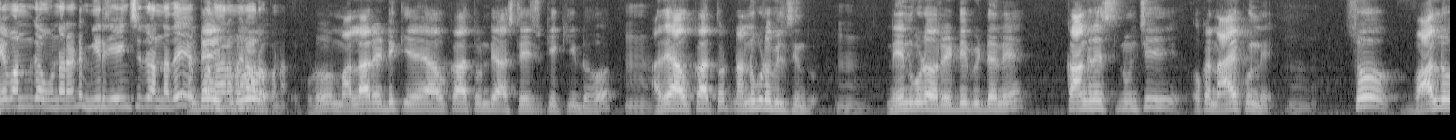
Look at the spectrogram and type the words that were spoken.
ఏ వన్గా ఉన్నారంటే మీరు చేయించారు అన్నదే అంటే ఇప్పుడు మల్లారెడ్డికి ఏ అవకాశం ఉండి ఆ స్టేజ్కి ఎక్కిండో ఉమ్, అదే అవకాశం తోటి నన్ను కూడా పిలిచిండ్రు. ఉమ్, నేను కూడా రెడ్డి బిడ్డనే కాంగ్రెస్ నుంచి ఒక నాయకుడిని ఉమ్, సో వాళ్ళు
